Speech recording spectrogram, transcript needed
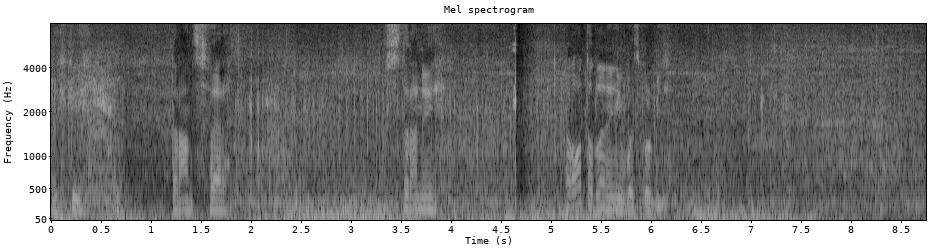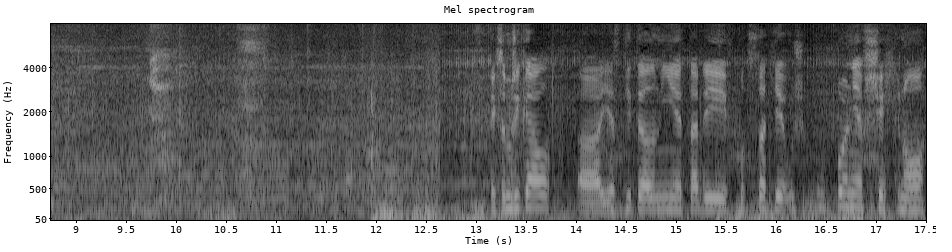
lehký transfer strany. Jo, tohle není vůbec blbý. Jak jsem říkal, eh, jezditelný je tady v podstatě už úplně všechno,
